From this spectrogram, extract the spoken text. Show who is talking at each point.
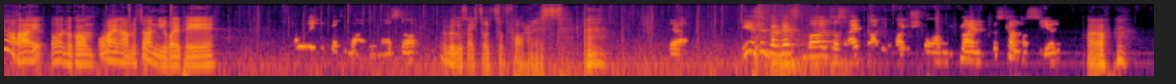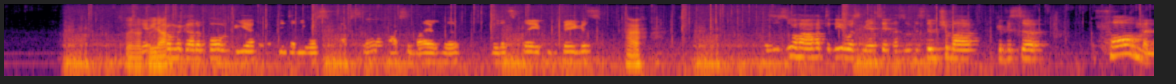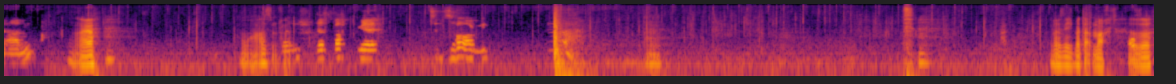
Speaker 1: Ja, hi und willkommen. Mein Name ist Daniel LP. Wir begrüßen euch zurück zu Forest.
Speaker 2: Ja. Wir sind beim letzten Mal das ein oder andere Mal gestorben. Ich meine, das kann passieren.
Speaker 1: Ja. So
Speaker 2: Jetzt
Speaker 1: wieder.
Speaker 2: kommen wir gerade vor, wir hinter die Achse, Achse bei äh, Let's Play von Vegas.
Speaker 1: Ja.
Speaker 2: Also so hatte Nero es mir erzählt, also es nimmt schon mal gewisse Formen an.
Speaker 1: Ja. Oh, Hasenfleisch.
Speaker 2: das macht mir Sorgen.
Speaker 1: Ich weiß nicht, was das macht. Also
